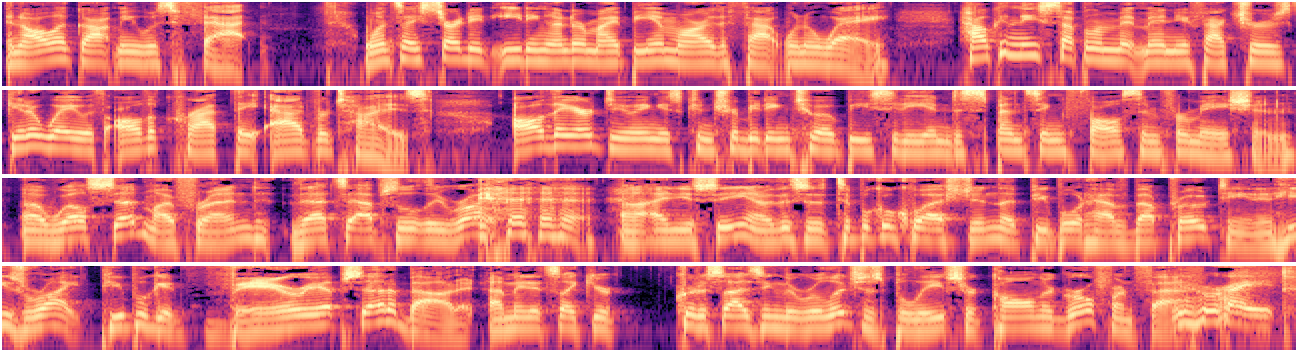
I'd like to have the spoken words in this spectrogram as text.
and all it got me was fat. Once I started eating under my BMR, the fat went away. How can these supplement manufacturers get away with all the crap they advertise? All they are doing is contributing to obesity and dispensing false information. Uh, well said, my friend. That's absolutely right. uh, and you see, you know, this is a typical question that people would have about protein, and he's right. People get very upset about it. I mean, it's like you're criticizing their religious beliefs or calling their girlfriend fat. Right.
